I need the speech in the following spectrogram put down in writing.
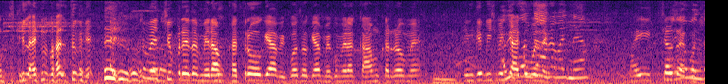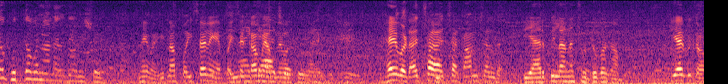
उसकी लाइन में फालतू में। तो मैं चुप रहता मेरा खतरा हो गया बिग बॉस हो गया मेरे को मेरा काम कर रहा हूँ मैं। हम्म। इनके बीच में क्या को बोलने रहा है भाई चल रहा है बोलता खुद का बना डालते हैं विषय नहीं भाई इतना पैसा नहीं है पैसा कम है अपने पास। है बट अच्छा अच्छा काम चल रहा है। टीआरपी लाना छोटू का काम। यार भी काम।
